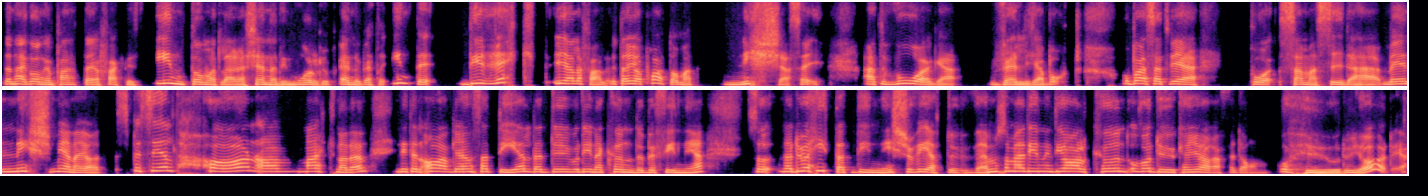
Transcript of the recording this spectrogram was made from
den här gången pratar jag faktiskt inte om att lära känna din målgrupp ännu bättre. Inte direkt i alla fall, utan jag pratar om att nischa sig. Att våga välja bort. Och bara så att vi är på samma sida här. Med en nisch menar jag ett speciellt hörn av marknaden, en liten avgränsad del där du och dina kunder befinner er. Så när du har hittat din nisch så vet du vem som är din idealkund och vad du kan göra för dem och hur du gör det.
